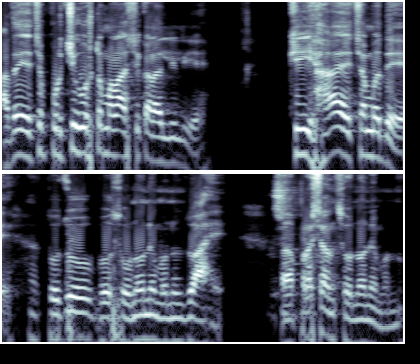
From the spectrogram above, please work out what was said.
आता याच्या पुढची गोष्ट मला अशी कळालेली आहे की ह्या याच्यामध्ये तो जो सोनवणे म्हणून जो आहे प्रशांत सोनवणे म्हणून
